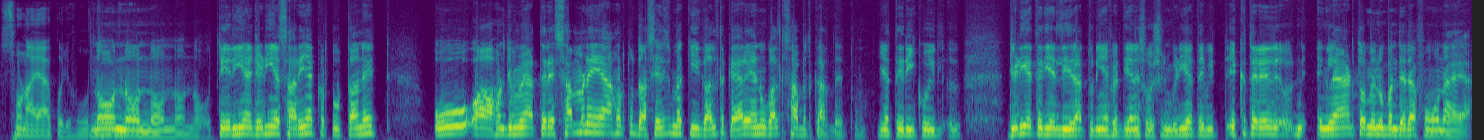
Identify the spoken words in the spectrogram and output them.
ਸੁਣਾਇਆ ਕੁਝ ਹੋਰ? ਨੋ ਨੋ ਨੋ ਨੋ ਨੋ ਤੇਰੀਆਂ ਜਿਹੜੀਆਂ ਸਾਰੀਆਂ ਕਰਤੂਤਾਂ ਨੇ ਉਹ ਆ ਹੁਣ ਜਿਵੇਂ ਆ ਤੇਰੇ ਸਾਹਮਣੇ ਆ ਹੁਣ ਤੂੰ ਦੱਸ ਇਸ ਮੈਂ ਕੀ ਗਲਤ ਕਹਿ ਰਿਹਾ ਇਹਨੂੰ ਗਲਤ ਸਾਬਤ ਕਰ ਦੇ ਤੂੰ। ਜਾਂ ਤੇਰੀ ਕੋਈ ਜਿਹੜੀਆਂ ਤੇਰੀਆਂ ਲੀਰਾਂ ਤੁਰੀਆਂ ਫਿਰਦੀਆਂ ਨੇ ਸੋਸ਼ਲ ਮੀਡੀਆ ਤੇ ਵੀ ਇੱਕ ਤੇਰੇ ਇੰਗਲੈਂਡ ਤੋਂ ਮੈਨੂੰ ਬੰਦੇ ਦਾ ਫੋਨ ਆਇਆ।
